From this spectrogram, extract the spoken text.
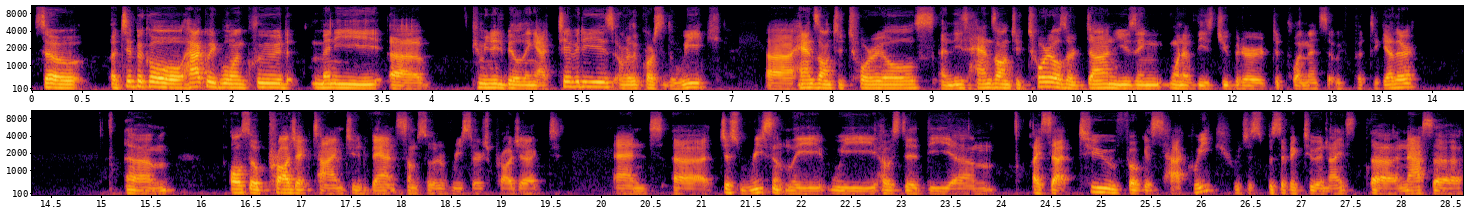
So a typical Hack Week will include many uh, community building activities over the course of the week, uh, hands-on tutorials, and these hands-on tutorials are done using one of these Jupyter deployments that we've put together. Um, also project time to advance some sort of research project. And uh, just recently, we hosted the um, ICESat-2 Focused Hack Week, which is specific to a nice uh, NASA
